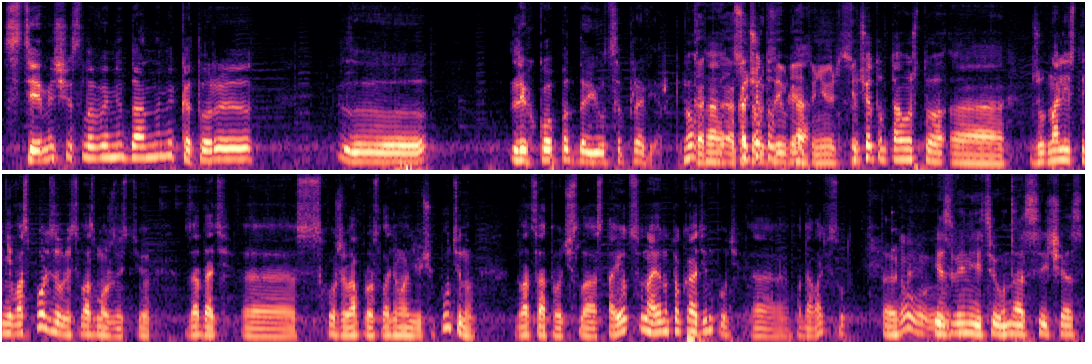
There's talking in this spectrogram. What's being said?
с теми числовыми данными, которые э, легко поддаются проверке. Ну, как, э, о которых заявляет да, университет. С учетом того, что э, журналисты не воспользовались возможностью задать э, схожий вопрос Владимиру Владимировичу Путину, 20 числа остается, наверное, только один путь э, подавать в суд. Так, ну, извините, у нас сейчас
